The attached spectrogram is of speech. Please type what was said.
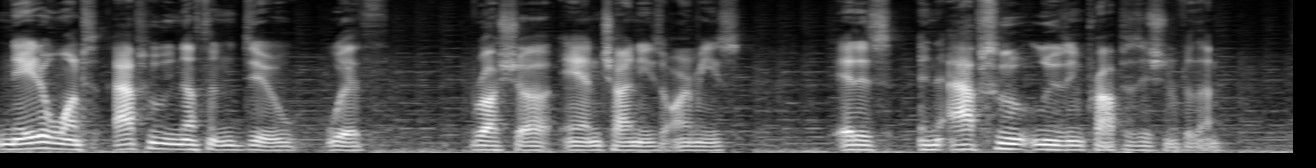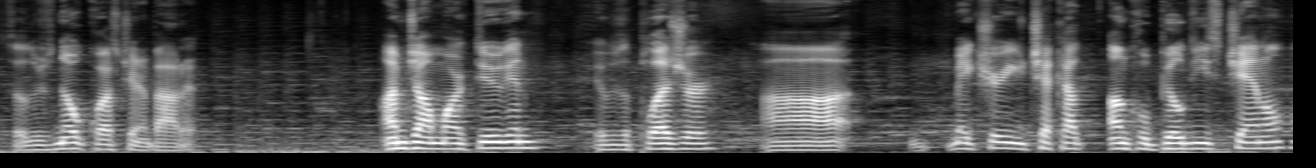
NATO wants absolutely nothing to do with Russia and Chinese armies. It is an absolute losing proposition for them. So there's no question about it. I'm John Mark Dugan. It was a pleasure. Uh, make sure you check out Uncle Bildy's channel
